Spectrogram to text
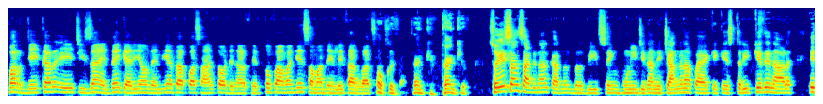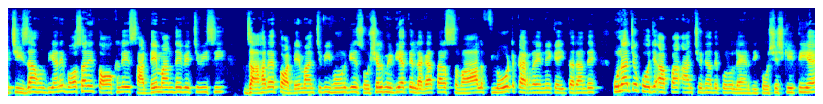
ਪਰ ਜੇਕਰ ਇਹ ਚੀਜ਼ਾਂ ਇਦਾਂ ਹੀ ਕੈਰੀ ਆਨ ਰਹਿੰਦੀਆਂ ਤਾਂ ਆਪਾਂ ਸਾਂਝ ਤੁਹਾਡੇ ਨਾਲ ਫਿਰ ਤੋਂ ਪਾਵਾਂਗੇ। ਸਮਾਂ ਦੇਣ ਲਈ ਧੰਨਵਾਦ। ਸਤਿ ਓਕੇ ਸ਼੍ਰੀ ਅਕਾਲ। Thank you thank you so ਇਹ ਸਨ ਸਾਡੇ ਨਾਲ ਕਰਨਲ ਬਲਬੀਰ ਸਿੰਘ ਹੁਣੀ ਜਿਨ੍ਹਾਂ ਨੇ ਚਾਨਣਾ ਪਾਇਆ ਕਿ ਕਿਸ ਤਰੀਕੇ ਦੇ ਨਾਲ ਇਹ ਚੀਜ਼ਾਂ ਹੁੰਦੀਆਂ ਨੇ, ਬਹੁਤ ਸਾਰੇ ਤੌਖਲੇ ਸਾਡੇ ਮਨ ਦੇ ਵਿੱਚ ਵੀ ਸੀ, ਜ਼ਾਹਰ ਹੈ ਤੁਹਾਡੇ ਮਨ 'ਚ ਵੀ ਹੋਣਗੇ, ਸੋਸ਼ਲ ਮੀਡੀਆ ਤੇ ਲਗਾਤਾਰ ਸਵਾਲ ਫਲੋਟ ਕਰ ਰਹੇ ਨੇ ਕਈ ਤਰ੍ਹਾਂ ਦੇ, ਉਹਨਾਂ 'ਚੋਂ ਕੁਝ ਆਪਾਂ ਅੰਸ਼ ਇਹਨਾਂ ਦੇ ਕੋਲੋਂ ਲੈਣ ਦੀ ਕੋਸ਼ਿਸ਼ ਕੀਤੀ ਹੈ।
